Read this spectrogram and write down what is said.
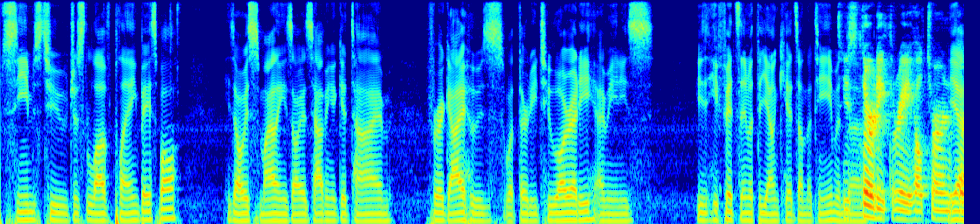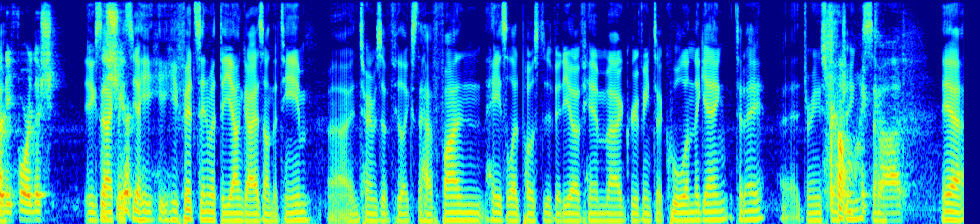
seems to just love playing baseball. He's always smiling. He's always having a good time. for a guy who's what 32 already. I mean, he's he, he fits in with the young kids on the team. And He's the- 33. He'll turn Yeah. 34 this. Exactly. year. So, yeah, he he fits in with the young guys on the team uh, in terms of he likes to have fun. Hazel had posted a video of him uh, grooving to "Kool and the Gang" today uh, during Oh stretching. my so god. yeah,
